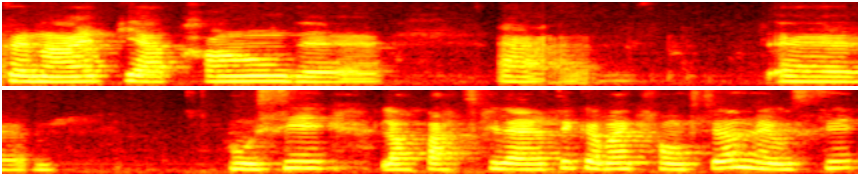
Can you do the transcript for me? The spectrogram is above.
connaître, puis à apprendre euh, aussi leurs particularités, comment ils fonctionnent, mais aussi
